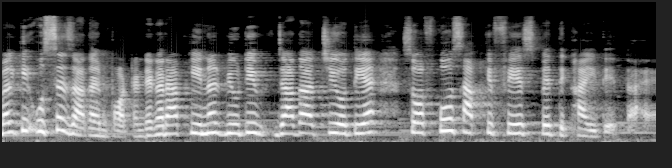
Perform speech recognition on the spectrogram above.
बल्कि उससे ज़्यादा इंपॉर्टेंट है। अगर आपकी इनर ब्यूटी ज़्यादा अच्छी होती है सो ऑफकोर्स आपके फेस पे दिखाई देता है।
